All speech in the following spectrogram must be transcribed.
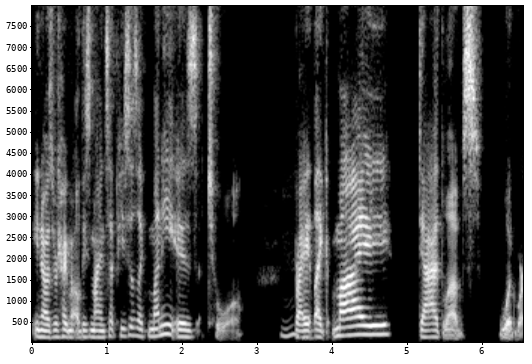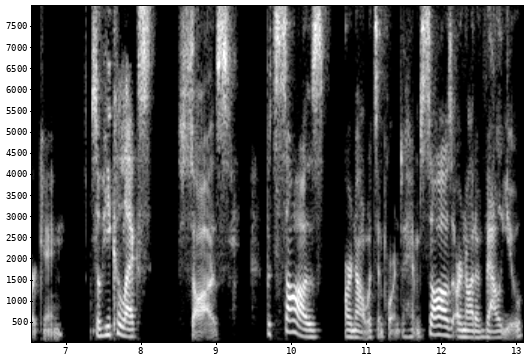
You know as we're talking about all these mindset pieces like money is a tool right? Mm. Like my dad loves woodworking. So he collects saws, but saws are not what's important to him. Saws are not a value.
